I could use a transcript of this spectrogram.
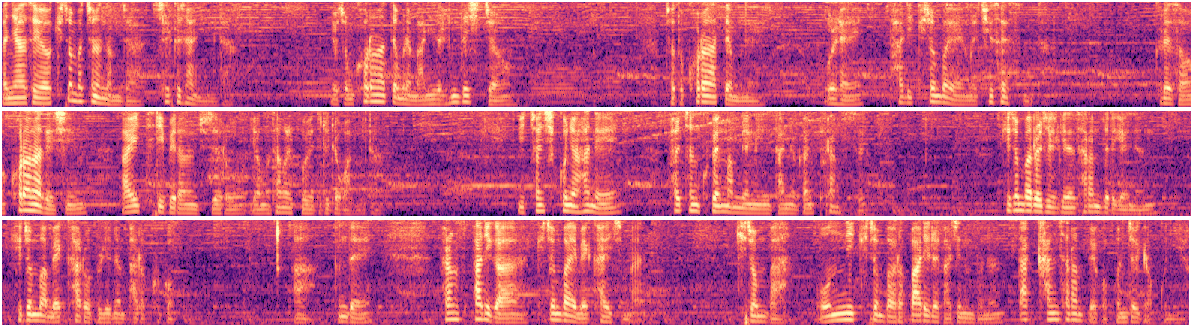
안녕하세요. 퀴즈 맞추는 남자 실크샤인입니다. 요즘 코로나 때문에 많이들 힘드시죠? 저도 코로나 때문에 올해 파리 퀴즈바 여행을 취소했습니다. 그래서 코로나 대신 아이트립이라는 주제로 영상을 보여드리려고 합니다. 2019년 한 해 8,900만 명이 다녀간 프랑스. 퀴즈바를 즐기는 사람들에게는 퀴즈바 메카로 불리는 바로 그곳. 아, 근데 프랑스 파리가 퀴존바의 메카이지만 퀴존바, 온리 퀴존바로 파리를 가지는 분은 딱 한 사람 빼고 본 적이 없군요.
